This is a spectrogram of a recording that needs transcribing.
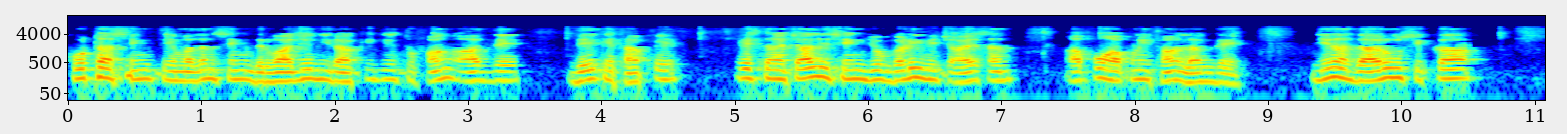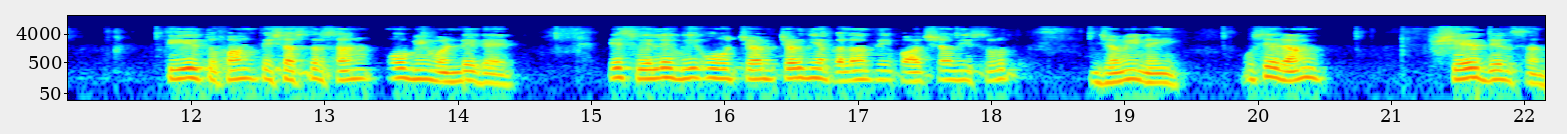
ਕੋਠਾ ਸਿੰਘ ਤੇ ਮਦਨ ਸਿੰਘ ਦਰਵਾਜ਼ੇ ਦੀ ਰਾਖੀ ਕੇ ਤੁਫੰਗ ਆਦ ਦੇ ਦੇ ਕੇ ਥਾਪੇ। ਇਸ ਤਰ੍ਹਾਂ 40 ਸਿੰਘ ਜੋ ਗੜੀ ਵਿੱਚ ਆਏ ਸਨ, ਆਪੋ ਆਪਣੀ ਥਾਂ ਲੱਗ ਗਏ। ਜਿਨ੍ਹਾਂ दारू ਸਿੱਕਾ, ਤੀਰ ਤੁਫੰਗ ਤੇ ਸ਼ਸਤਰ ਸਨ, ਉਹ ਵੀ ਵੰਡੇ ਗਏ। ਇਸ ਵੇਲੇ ਵੀ ਉਹ ਚੜ ਚੜਦੀਆਂ ਕਲਾਂ ਤੇ ਪਾਤਸ਼ਾਹ ਦੀ ਸੁਰਤ ਜਮੀ ਨਹੀਂ। ਉਸੇ ਰੰਗ ਸ਼ੇਰ ਦਿਲ ਸਨ।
